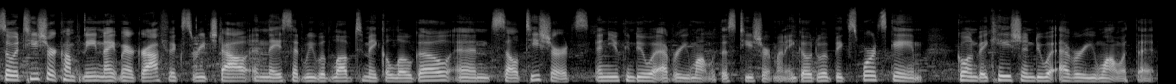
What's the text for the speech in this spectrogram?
So a t-shirt company, Nightmare Graphics, reached out and they said we would love to make a logo and sell t-shirts and you can do whatever you want with this t-shirt money. Go to a big sports game, go on vacation, do whatever you want with it.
